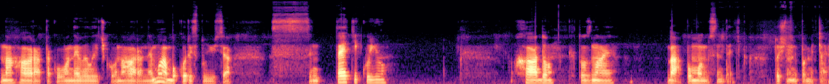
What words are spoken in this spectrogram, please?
нагара, такого невеличкого нагара нема, бо користуюся синтетикою. Хадо, хто знає. Да, по-моєму, синтетика. Точно не пам'ятаю.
